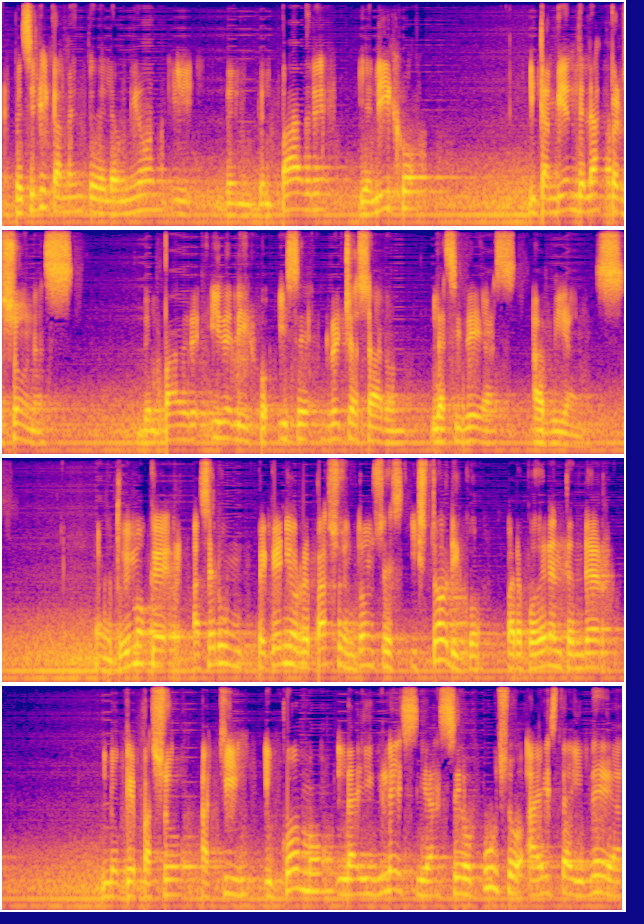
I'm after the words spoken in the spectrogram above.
específicamente de la unión y del, del Padre y el Hijo, y también de las personas del Padre y del Hijo, y se rechazaron las ideas arrianas. Bueno, tuvimos que hacer un pequeño repaso entonces histórico para poder entender lo que pasó aquí y cómo la iglesia se opuso a esta idea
